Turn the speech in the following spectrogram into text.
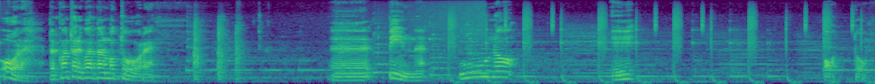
Ora per quanto riguarda il motore eh, pin 1 e 8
